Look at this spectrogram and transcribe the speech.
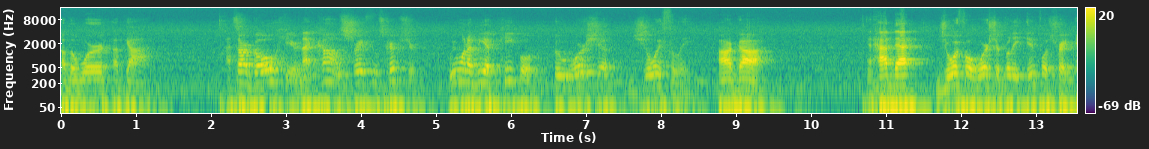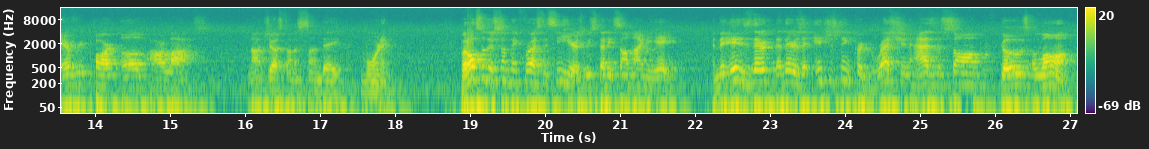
of the Word of God. That's our goal here, and that comes straight from Scripture. We want to be a people who worship joyfully our God. And have that joyful worship really infiltrate every part of our lives, not just on a Sunday morning. But also, there's something for us to see here as we study Psalm 98. And there is there that there is an interesting progression as the psalm goes along.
